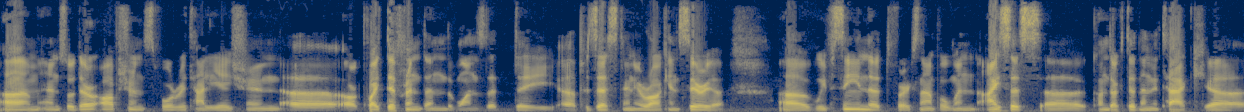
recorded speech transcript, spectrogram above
Um, and so their options for retaliation uh, are quite different than the ones that they uh, possessed in Iraq and Syria. Uh, we've seen that, for example, when ISIS uh, conducted an attack uh,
